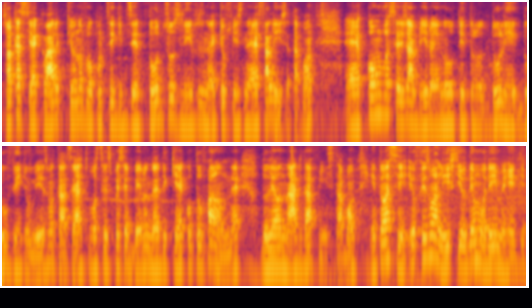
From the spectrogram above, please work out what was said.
Só que assim, é claro que eu não vou conseguir dizer todos os livros, né, que eu fiz nessa lista, tá bom? É, como vocês já viram aí no título do, do vídeo mesmo, tá certo? Vocês perceberam, né, de quem é que eu tô falando, né? Do Leonardo da Vinci, tá bom? Então assim, eu fiz uma lista e eu demorei, minha gente,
